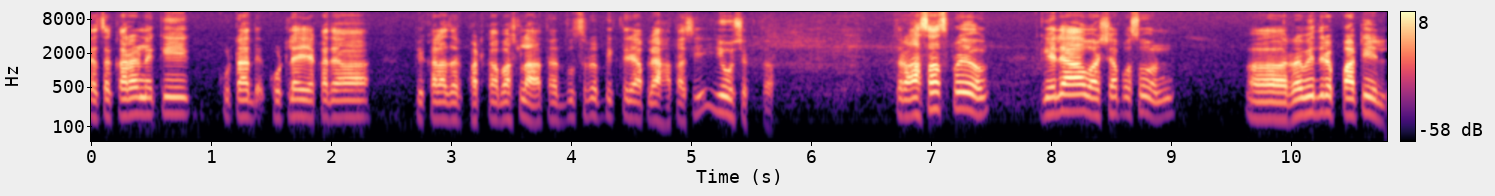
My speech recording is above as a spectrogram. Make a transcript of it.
त्याचं कारण आहे की कुठा कुठल्याही एखाद्या पिकाला जर फटका बसला तर दुसरं पीक तरी आपल्या हाताशी येऊ शकतं. तर असाच प्रयोग गेल्या वर्षापासून रवींद्र पाटील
